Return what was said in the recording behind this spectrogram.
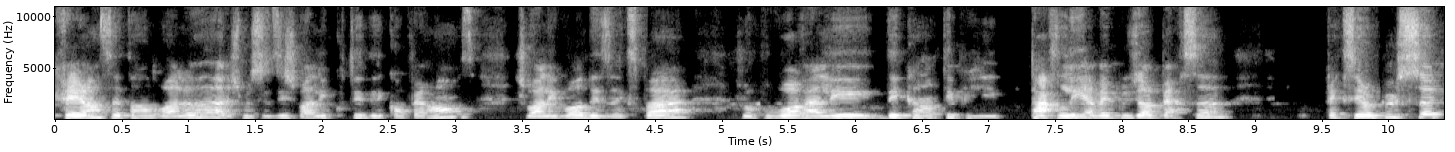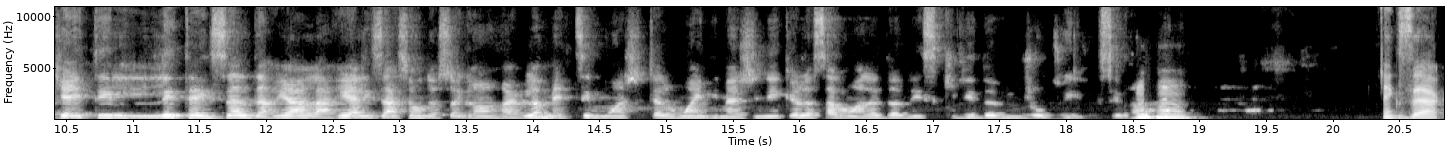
créant cet endroit-là, je me suis dit, je vais aller écouter des conférences, je vais aller voir des experts, je vais pouvoir aller décanter puis parler avec plusieurs personnes. Fait que c'est un peu ça qui a été l'étincelle derrière la réalisation de ce grand rêve-là. Mais tu sais, moi, j'étais loin d'imaginer que le salon allait donner ce qu'il est devenu aujourd'hui. C'est vraiment. Mm-hmm. Exact.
